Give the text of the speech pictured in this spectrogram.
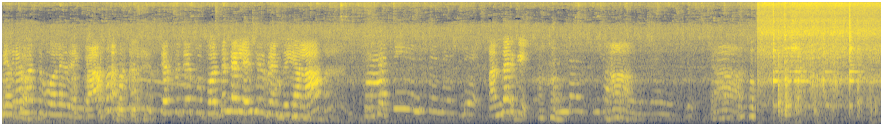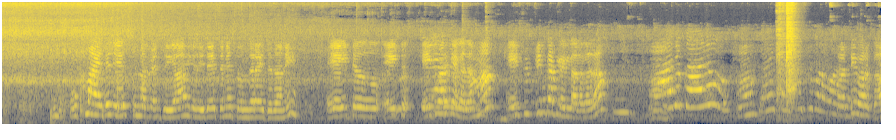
నిద్రమత్తు పోలేదు ఇంకా. చెప్పు చెప్పు. పొద్దున్నే లేచి ఫ్రెండ్స్ ఇవాళ హ్యాపీ ఇండిపెండెన్స్ డే అందరికి. అందరికీ ఆ. ఆ. ఉప్మా అయితే చేస్తున్నా ఫ్రెండ్స్. ఇక ఇదైతేనే తొందర అవుతుందని ఎయిట్ ఎయిట్ ఎయిట్ వరకే కదమ్మా? ఎయిట్ ఫిఫ్టీన్కి అట్లా వెళ్ళాలి కదా? థర్టీ వరకా?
